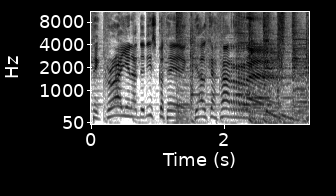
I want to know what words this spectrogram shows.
Qué me decís de este Crying at the Discotheque de Alcazar?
